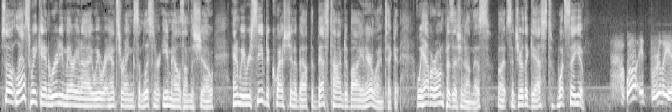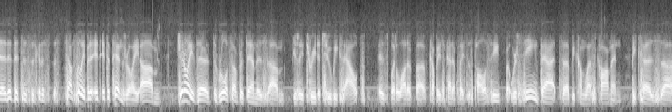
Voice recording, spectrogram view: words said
So last weekend, Rudy, Mary, and I we were answering some listener emails on the show, and we received a question about the best time to buy an airline ticket. We have our own position on this, but since you're the guest, what say you? Well, it really is. This is going to sound silly, but it, it depends really. Um, generally, the the rule of thumb for them is um, usually three to two weeks out is what a lot of uh, companies have had in place as policy. But we're seeing that uh, become less common because. Uh,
